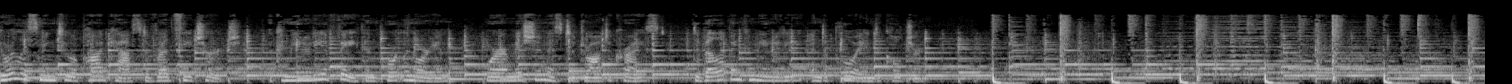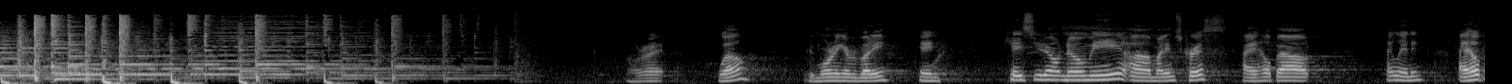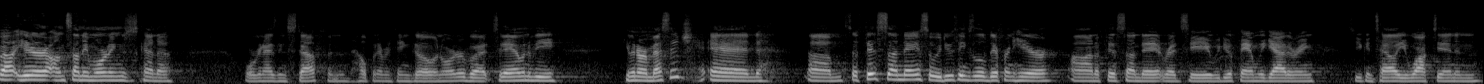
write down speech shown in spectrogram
You're listening to a podcast of Red Sea Church, a community of faith in Portland, Oregon, where our mission is to draw to Christ, develop in community, and deploy into culture. All right. Well, good morning, everybody. In case you don't know me, uh, my name's Chris. I help out. Hi, Landon. I help out here on Sunday mornings, just kind of organizing stuff and helping everything go in order. But today I'm going to be giving our message, and um, it's a fifth Sunday, so we do things a little different here on a fifth Sunday at Red Sea. We do a family gathering, so you can tell you walked in and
